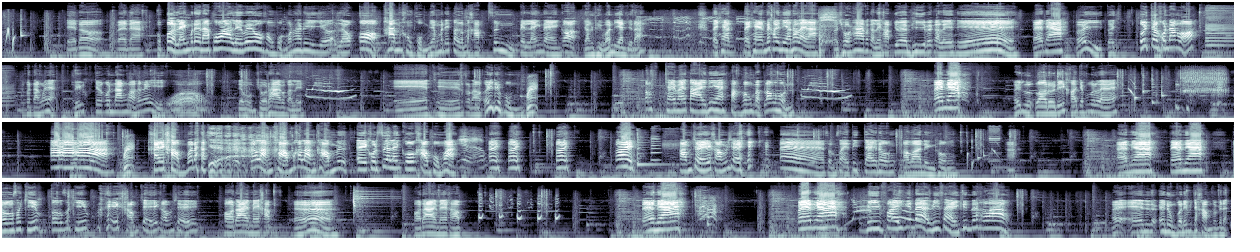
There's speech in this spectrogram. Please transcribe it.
เจเดอร์เป็นนะ ผมเปิดแรงไม่ได้นะ เพราะว่าเลเวลของผมค่อนข้างที่เยอะ แล้วก็ขั้นของผมยังไม่ได้เติมนะครับ ซึ่งเป็นแรงแดงก็ยังถือว่าเนียนอยู่นะ แต่แคนแต่แคนไม่ค่อยเนียนเท่าไหร่นะเดี๋ยวโชว์ท่าไปก่อนเลยครับ UMP ไปก่อนเลยนี่เป็นไงเฮ้ยเจอเฮ้ยเจอคนดังเหรอเจอคนดังไหมเนี่ยเฮ้ยเจอคนดังว่ะเฮ้ยว้าวเดี๋ยวผมโชว์ท่าไปก่อนเลยเอสเชสของเราเอ้ยเดี๋ยวผม ต้องใช้ไม้ตายนี่ไงปักธงแบบล่องหน เป็นไงเฮ้ยรอดูดิเขาจะพูดอะไรไหมฮ่าฮ่าฮ่าใครขำวะนะข้างหลังขำข้างหลังขำเอยคนเสื้อแรงโกขำผมว่ะ Yeah. เฮ้ยเฮ้ยเฮ้ยเฮ้ยขำเฉยขำเฉยแหมสงสัยติดใจธงเอามาหนึ่งธงอะเป็นไงเป็นไงธงสคริปต์ธงสคริปต์เฮ้ยขำเฉยขำเฉยพอได้ไหมครับ เออ พอได้ไหมครับ เป็นไงเป็นไงมีไฟขึ้นได้มีแสงขึ้นด้วยข้างล่างเฮ้ยไอ้ไอ้หนุ่มคนนี้มันจะขำทำไมเนี่ย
